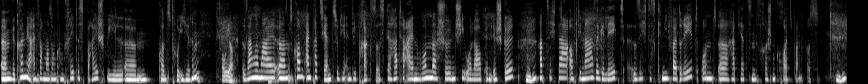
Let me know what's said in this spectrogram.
Ähm, wir können ja einfach mal so ein konkretes Beispiel ähm, konstruieren. Oh ja. Sagen wir mal, ähm, es kommt ein Patient zu dir in die Praxis. Der hatte einen wunderschönen Skiurlaub in Ischgl, mhm. hat sich da auf die Nase gelegt, sich das Knie verdreht und äh, hat jetzt einen frischen Kreuzbandriss. Mhm.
